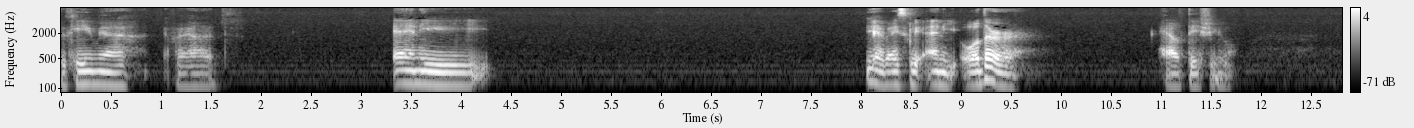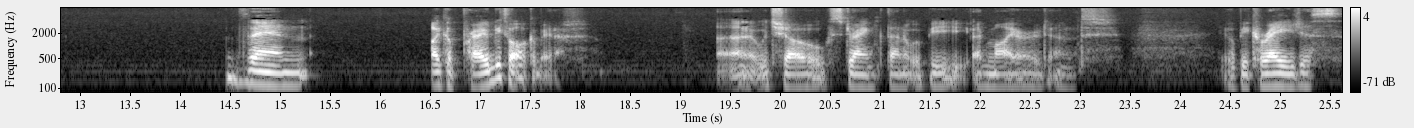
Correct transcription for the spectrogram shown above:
leukemia, if I had any yeah, basically any other health issue, then I could proudly talk about it. And it would show strength and it would be admired and it would be courageous.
